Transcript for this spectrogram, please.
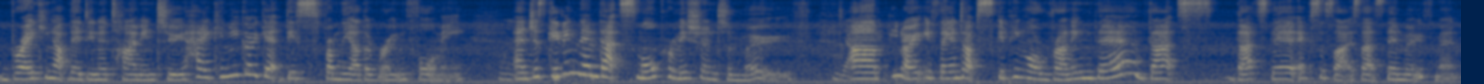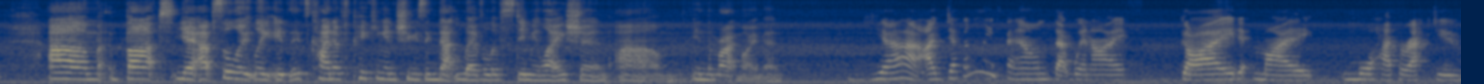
breaking up their dinner time into, hey, can you go get this from the other room for me? Mm. And just giving them that small permission to move. Yeah. Um, you know, if they end up skipping or running there, that's that's their exercise, that's their movement. Um, but yeah, absolutely, it, it's kind of picking and choosing that level of stimulation um, in the right moment. Yeah, I've definitely found that when I guide my more hyperactive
